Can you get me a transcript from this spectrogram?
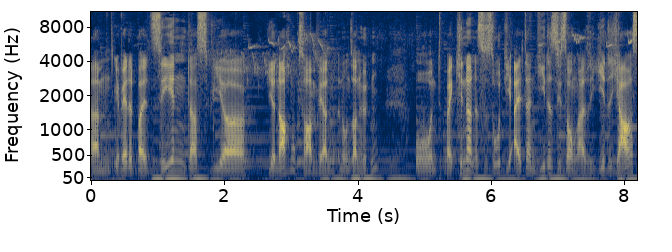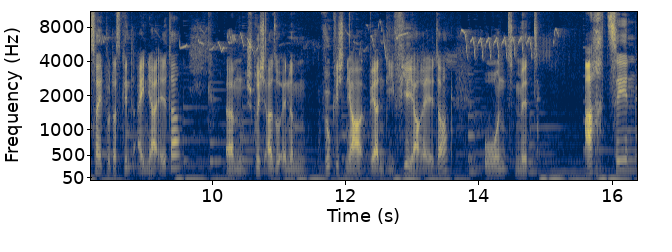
Ähm, ihr werdet bald sehen, dass wir hier Nachwuchs haben werden in unseren Hütten. Und bei Kindern ist es so, die altern jede Saison. Also jede Jahreszeit wird das Kind ein Jahr älter. Ähm, sprich also in einem wirklichen Jahr werden die vier Jahre älter. Und mit 18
